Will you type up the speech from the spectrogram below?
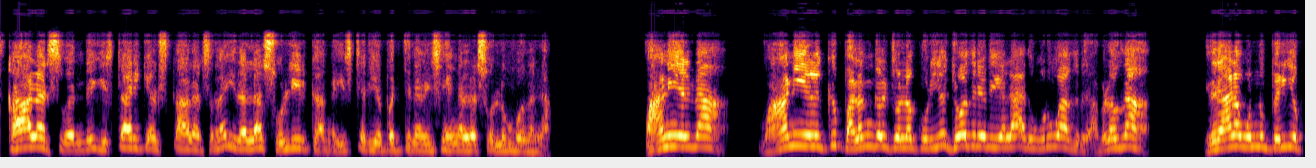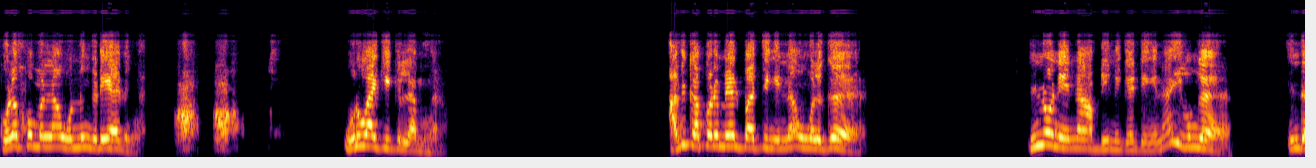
ஸ்காலர்ஸ் வந்து ஹிஸ்டாரிக்கல் ஸ்காலர்ஸ் எல்லாம் இதெல்லாம் சொல்லியிருக்காங்க. ஹிஸ்டரியை பத்தின விஷயங்கள்ல சொல்லும் போதெல்லாம் வானியல் தான். வானியலுக்கு பலன்கள் சொல்லக்கூடிய ஜோதிடவியலா அது உருவாகுது. அவ்வளவுதான். இதனால ஒன்றும் பெரிய குழப்பம் எல்லாம் ஒன்றும் கிடையாதுங்க. உருவாக்கிக்கலாமுங்க. அதுக்கப்புறமேல் பாத்தீங்கன்னா உங்களுக்கு இன்னொன்னு என்ன அப்படின்னு கேட்டீங்கன்னா இவங்க இந்த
